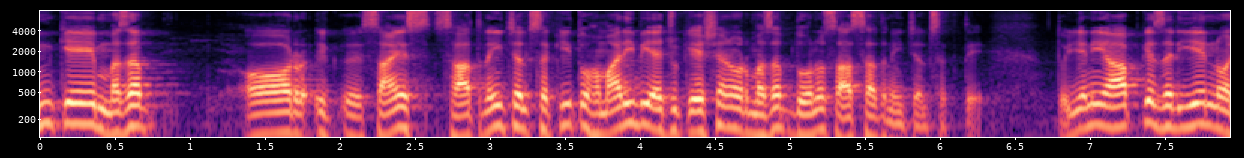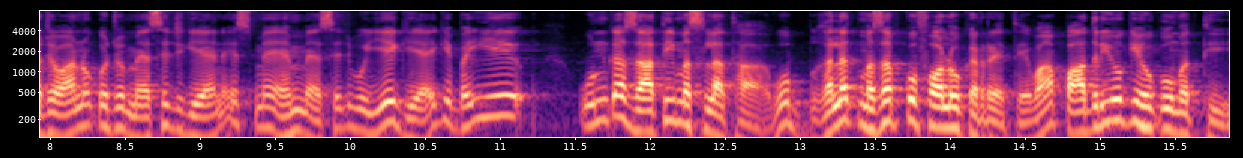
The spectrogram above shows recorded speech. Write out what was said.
ان کے مذہب اور سائنس ساتھ نہیں چل سکی تو ہماری بھی ایجوکیشن اور مذہب دونوں ساتھ ساتھ نہیں چل سکتے تو یعنی آپ کے ذریعے نوجوانوں کو جو میسج گیا ہے نا اس میں اہم میسج وہ یہ گیا ہے کہ بھائی یہ ان کا ذاتی مسئلہ تھا وہ غلط مذہب کو فالو کر رہے تھے وہاں پادریوں کی حکومت تھی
